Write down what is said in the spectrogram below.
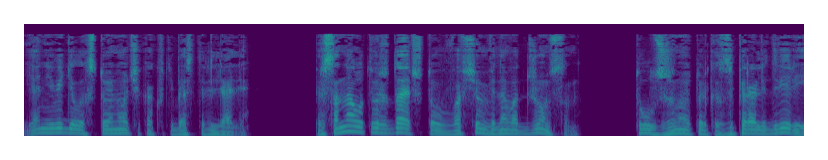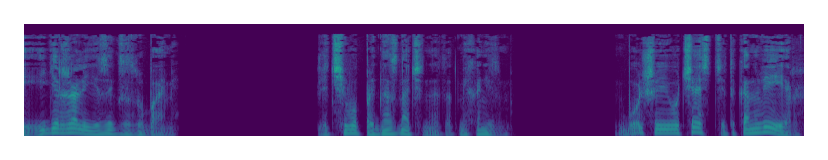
я не видел их с той ночи, как в тебя стреляли. Персонал утверждает, что во всем виноват Джонсон. Тул с женой только запирали двери и держали язык за зубами. Для чего предназначен этот механизм? Большая его часть — это конвейер.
